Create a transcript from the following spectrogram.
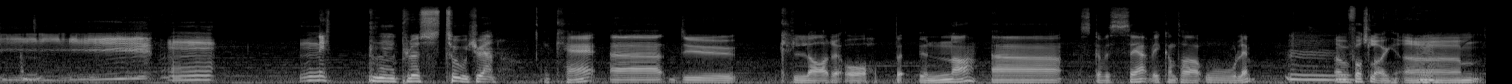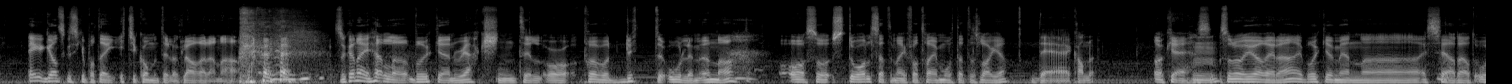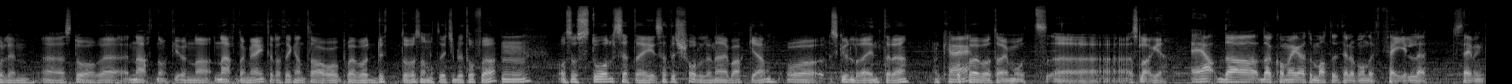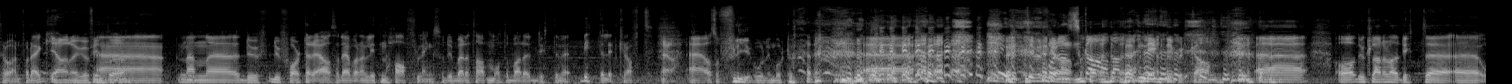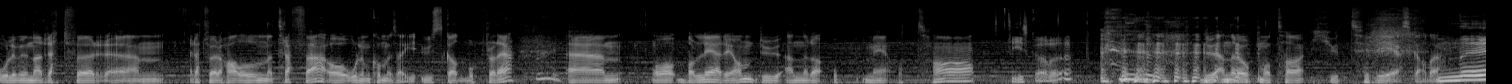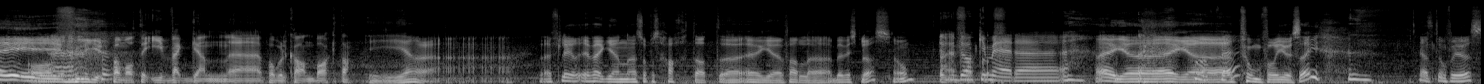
19 pluss 2, 21. OK. Uh, du klarer å hoppe unna. Uh, skal vi se. Vi kan ta Olim. Jeg har et forslag. Mm. jeg er ganske sikker på at jeg ikke kommer til å klare denne her. Så kan jeg heller bruke en reaction til å prøve å dytte Olim unna, og så stålsette meg for å ta imot dette slaget. Det kan du. OK, så, så da gjør jeg det. Jeg bruker min uh, Jeg ser der at Olim uh, står uh, nært, nok unna, nært nok meg til at jeg kan ta og prøve å dytte sånn at du ikke blir truffet. Mm. Og så stålsetter jeg setter skjoldet ned i bakken og skuldra inntil det, Okay. og prøver å ta imot uh, slaget. Ja, da, da kommer jeg automatisk til å måtte feile saving-tråden for deg. Ja, det går fint. det. Eh, men uh, du, du får til det. altså Det er bare en liten hafling, så du bare tar på en måte bare dytter med bitte litt kraft. Ja. Eh, og så flyr Olin bortover. For å skade det. Ned i vulkanen. Eh, og du klarer da å dytte Olim unna rett før, eh, rett før halen treffer, og Olum kommer seg uskadd bort fra det. Eh, og Balerion, du ender da opp med å ta Ti skader. Du ender da opp med å ta 23 skader. Nei! Og flyr på en måte i veggen uh, på vulkanen bak, da. Ja Det flyr i veggen såpass hardt at uh, jeg faller bevisstløs om. Nei, Du har ikke mer uh... Jeg, jeg er tom for juice, jeg. Helt tom for jus.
